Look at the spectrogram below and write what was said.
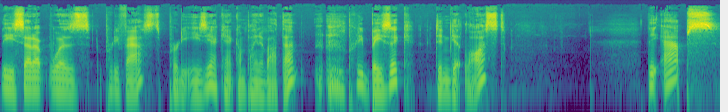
The setup was pretty fast, pretty easy. I can't complain about that. pretty basic. Didn't get lost. The apps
